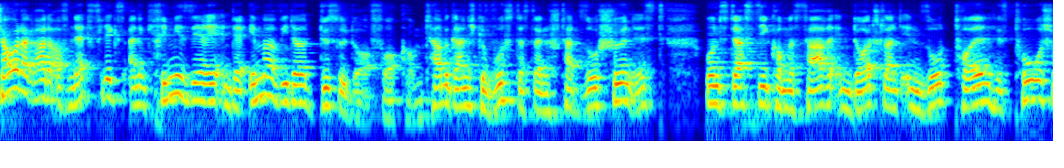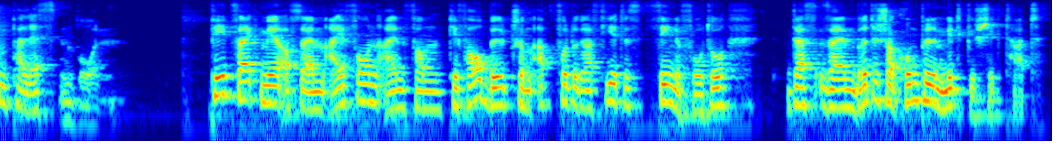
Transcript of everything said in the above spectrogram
schaue da gerade auf Netflix eine Krimiserie, in der immer wieder Düsseldorf vorkommt. Habe gar nicht gewusst, dass deine Stadt so schön ist und dass die Kommissare in Deutschland in so tollen historischen Palästen wohnen. P zeigt mir auf seinem iPhone ein vom TV-Bildschirm abfotografiertes Szenefoto, das sein britischer Kumpel mitgeschickt hat.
